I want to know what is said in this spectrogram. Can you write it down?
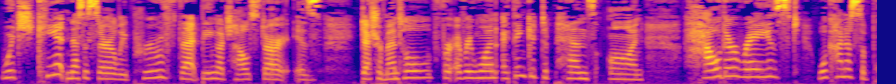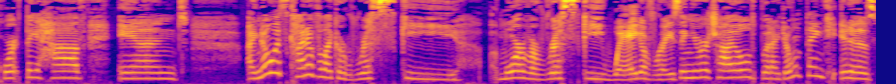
which can't necessarily prove that being a child star is detrimental for everyone. I think it depends on how they're raised, what kind of support they have, and I know it's kind of like a risky, more of a risky way of raising your child, but I don't think it is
